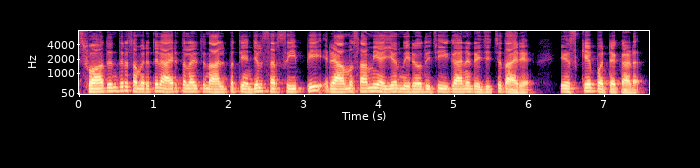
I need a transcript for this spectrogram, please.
സ്വാതന്ത്ര്യ സമരത്തിൽ ആയിരത്തി തൊള്ളായിരത്തി നാൽപ്പത്തി അഞ്ചിൽ sir C P Ramaswamy Iyer നിരോധിച്ച് ഈ ഗാനം രചിച്ചതാര്? S K Pottekkatt.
